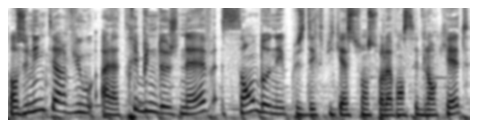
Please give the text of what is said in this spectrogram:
dans une interview à la tribune de Genève, sans donner plus d'explications sur l'avancée de l'enquête.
